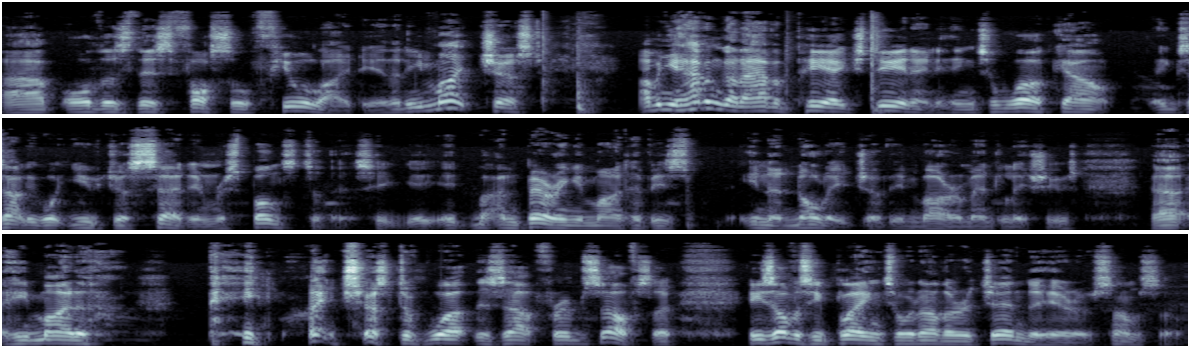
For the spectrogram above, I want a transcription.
uh, or there's this fossil fuel idea that he might just. I mean, you haven't got to have a PhD in anything to work out exactly what you've just said in response to this. It, it, and bearing in mind of his inner knowledge of environmental issues, uh, he might have. He might just have worked this out for himself. So he's obviously playing to another agenda here of some sort.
